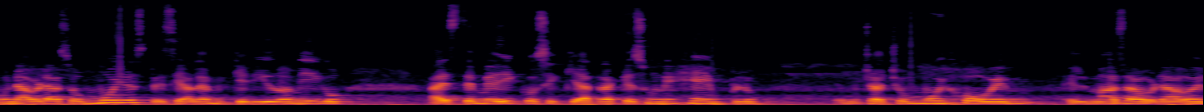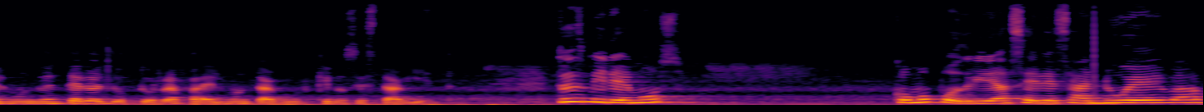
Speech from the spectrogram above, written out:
Un abrazo muy especial a mi querido amigo, a este médico psiquiatra que es un ejemplo, un muchacho muy joven, el más adorado del mundo entero, el doctor Rafael Montagur, que nos está viendo. Entonces miremos ¿Cómo podría ser esa nueva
